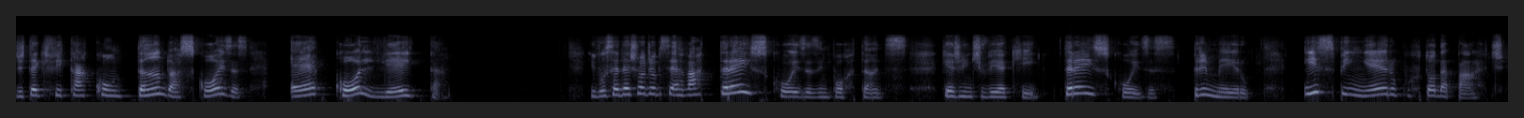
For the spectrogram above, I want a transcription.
de ter que ficar contando as coisas é colheita. E você deixou de observar três coisas importantes que a gente vê aqui. Três coisas. Primeiro, espinheiro por toda parte.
